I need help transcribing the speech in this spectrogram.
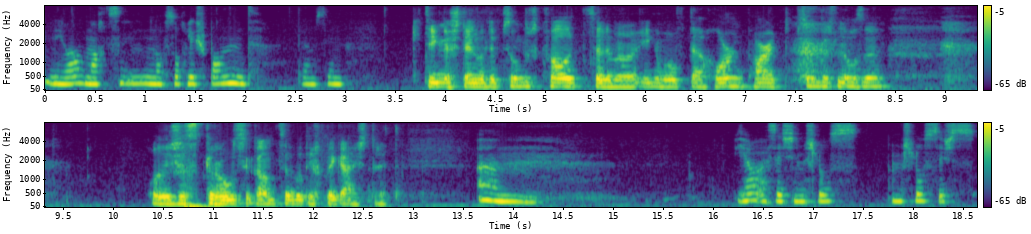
ja, macht es noch so ein bisschen spannend dem Sinn. Gibt es irgendeine Stelle, die dir besonders gefällt? Sollen wir irgendwo auf den Horn-Part besonders hören? Oder ist es das große Ganze, das dich begeistert? Ähm, ja, es ist am Schluss, am Schluss ist es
